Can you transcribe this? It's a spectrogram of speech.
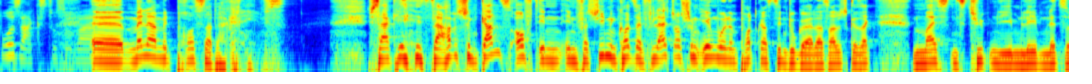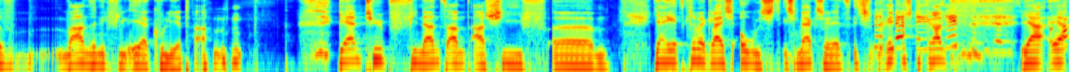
Wo sagst du sowas? Äh, Männer mit Prostatakrebs. Ich sage, da habe ich schon ganz oft in, in verschiedenen Konzerten, vielleicht auch schon irgendwo in einem Podcast, den du gehört hast, habe ich gesagt, meistens Typen, die im Leben nicht so wahnsinnig viel ejakuliert haben. Gern Typ Finanzamt, Archiv. Ähm, ja, jetzt kriegen wir gleich. Oh, ich, ich merke schon, jetzt ich rede mich gerade. Ja, ja,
